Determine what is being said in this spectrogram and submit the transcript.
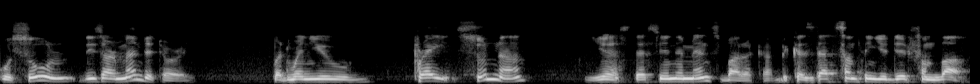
usul these are mandatory but when you pray sunnah yes that's an immense barakah because that's something you did from love.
